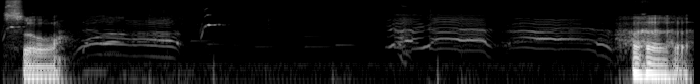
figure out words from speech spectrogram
So. Dann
